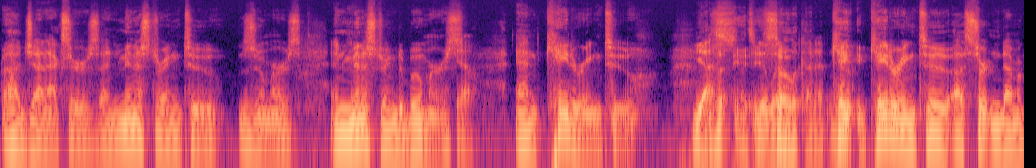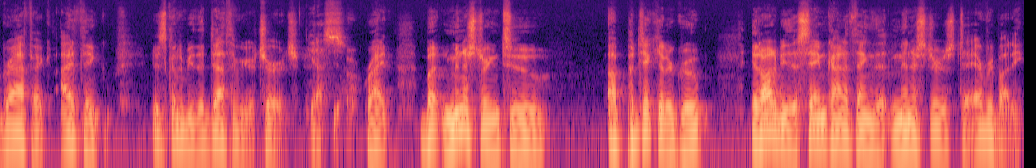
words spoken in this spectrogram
uh, Gen Xers and ministering to Zoomers and ministering to Boomers Yeah. and catering to. Yes, that's a good way so to look at it. ca- catering to a certain demographic, I think, is going to be the death of your church Yes. right? But ministering to a particular group, it ought to be the same kind of thing that ministers to everybody.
